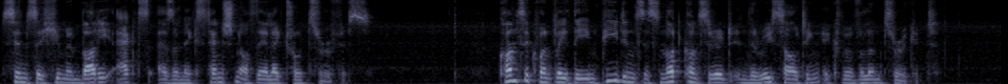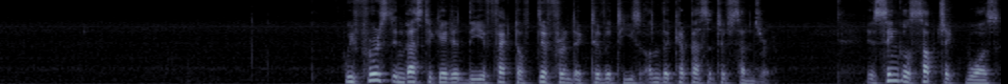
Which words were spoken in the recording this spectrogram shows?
since the human body acts as an extension of the electrode surface. Consequently, the impedance is not considered in the resulting equivalent circuit. we first investigated the effect of different activities on the capacitive sensor. A single subject was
